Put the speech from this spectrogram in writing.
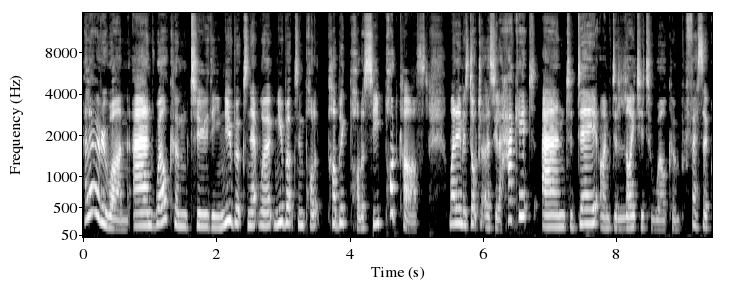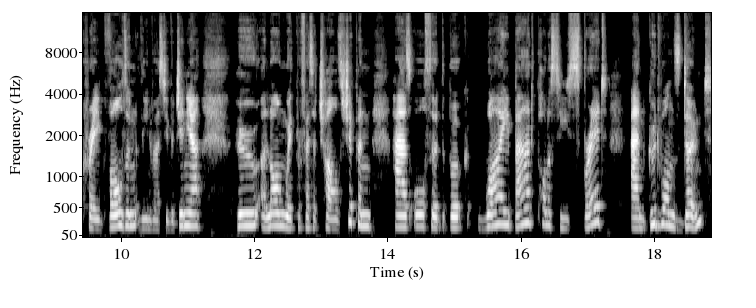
Hello, everyone, and welcome to the New Books Network New Books in Pol- Public Policy podcast. My name is Dr. Ursula Hackett, and today I'm delighted to welcome Professor Craig Volden of the University of Virginia, who, along with Professor Charles Shipan, has authored the book Why Bad Policies Spread and Good Ones Don't,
